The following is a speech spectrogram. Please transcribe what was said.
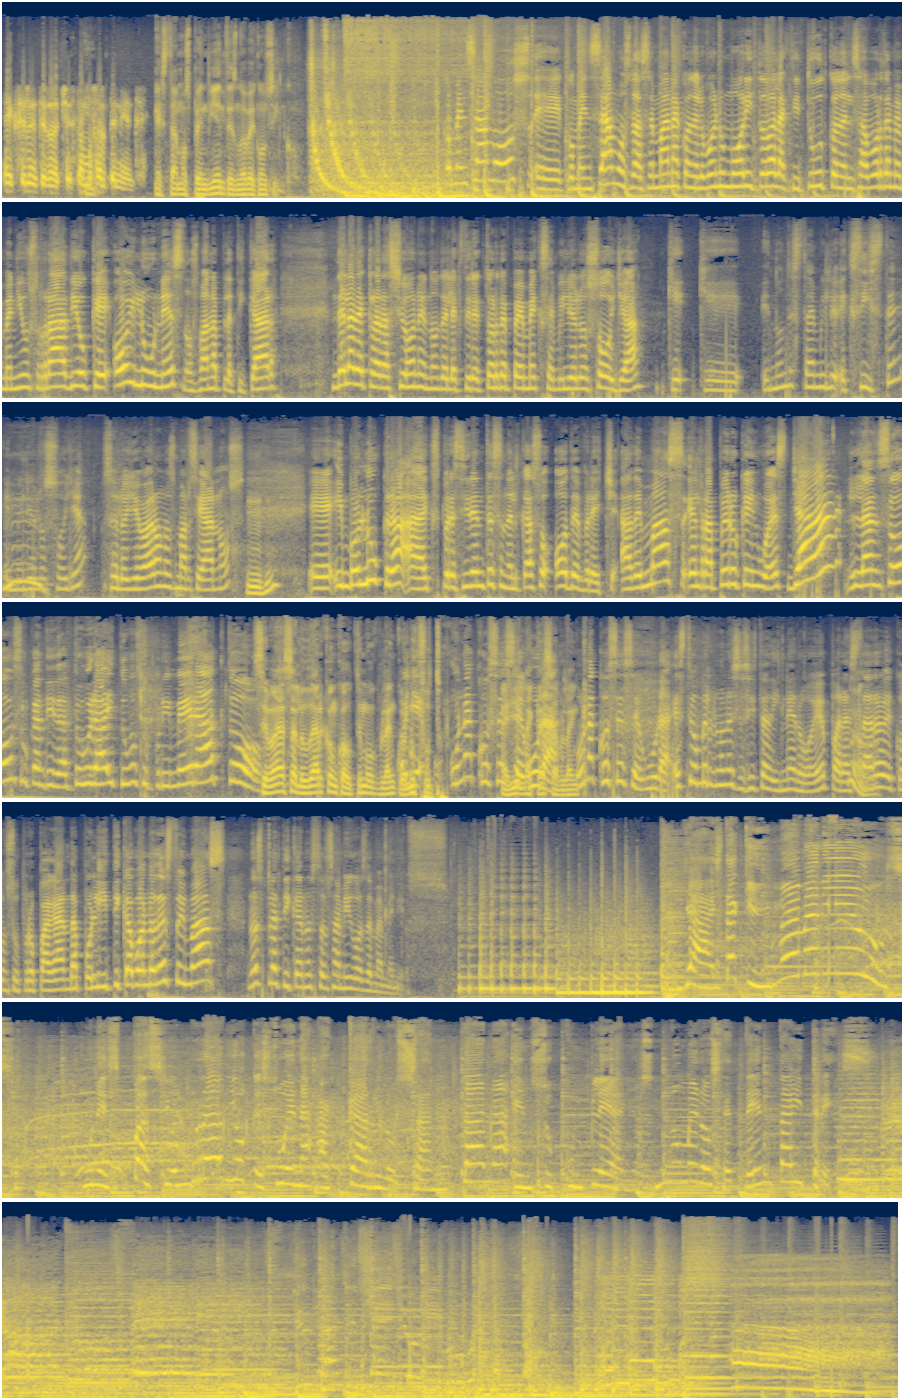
Excelente noche, estamos al pendiente. Estamos pendientes 9.5. Y comenzamos, eh, comenzamos la semana con el buen humor y toda la actitud, con el sabor de Meme News Radio, que hoy lunes nos van a platicar de la declaración en donde el exdirector de Pemex, Emilio Lozoya, que, que ¿En dónde está Emilio? ¿Existe Emilio Lozoya? ¿Se lo llevaron los marcianos? Eh, involucra a expresidentes en el caso Odebrecht. Además, el rapero Kane West ya lanzó su candidatura y tuvo su primer acto. Se va a saludar con Cuauhtémoc Blanco en un Oye, futuro. una cosa es segura, una cosa es segura, este hombre no necesita dinero, ¿eh? Para estar eh, con su propaganda política. Bueno, de esto y más nos platican nuestros amigos de Meme News. Ya está aquí Meme News. Un espacio en radio que suena a Carlos Santana en su cumpleaños número 73. Ah,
